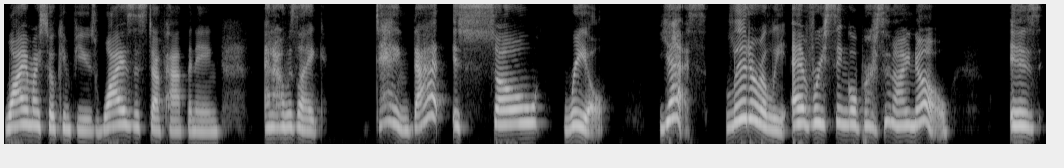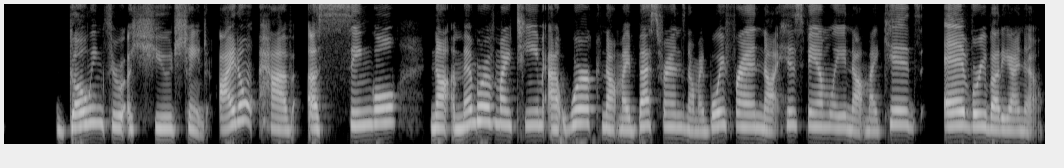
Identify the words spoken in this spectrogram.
Why am I so confused? Why is this stuff happening? And I was like, dang, that is so real. Yes, literally every single person I know is going through a huge change. I don't have a single, not a member of my team at work, not my best friends, not my boyfriend, not his family, not my kids, everybody I know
